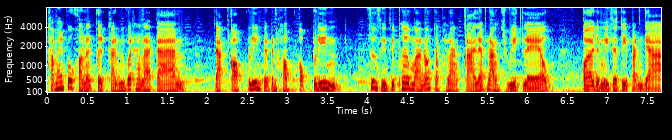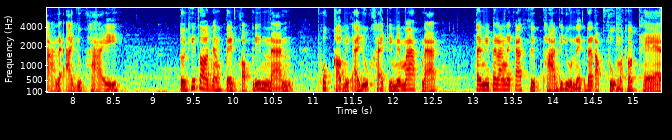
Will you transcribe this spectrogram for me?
ทำให้พวกเขานั้นเกิดการวิวัฒนาการ จากกอบลินไปเป็นฮอปกอบลิน ซึ่งสิ่งที่เพิ่มมานอกจากพลังกายและพลังชีวิตแล้ว ก็ยังมีสติปัญญาและอายุไข โดยที่ตอนยังเป็นกอบลินนั้น พวกเขามีอายุไขที่ไม่มากนัก แต่มีพลังในการสืบพันธุ์ที่อยู่ในระดับสูงมาทดแทน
